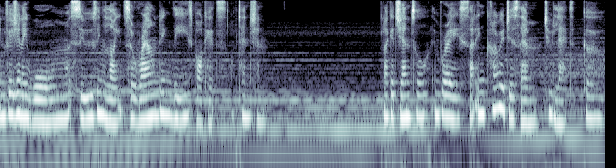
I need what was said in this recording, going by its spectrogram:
Envision a warm, soothing light surrounding these pockets of tension like a gentle embrace that encourages them to let go.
